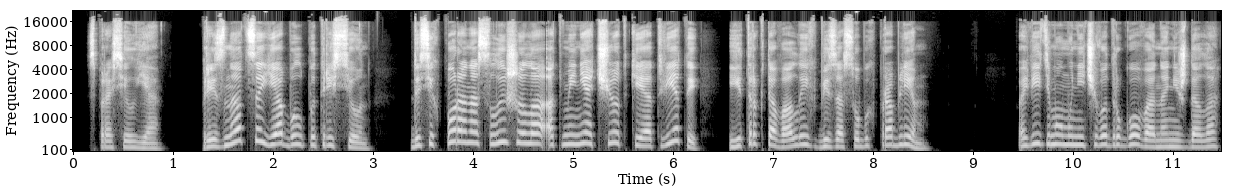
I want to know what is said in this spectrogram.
— спросил я. Признаться, я был потрясен. До сих пор она слышала от меня четкие ответы и трактовала их без особых проблем. По-видимому, ничего другого она не ждала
